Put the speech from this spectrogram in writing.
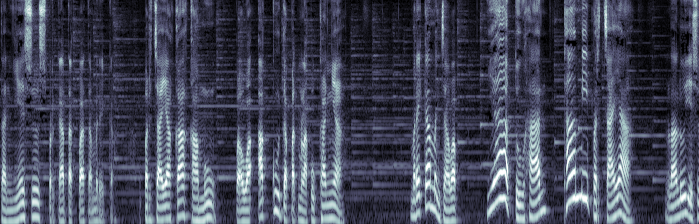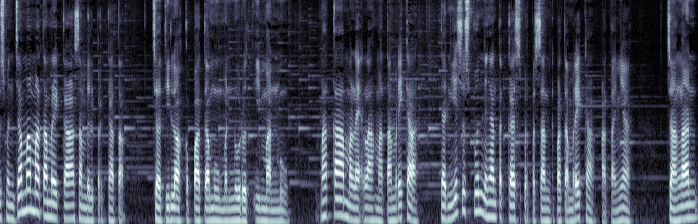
dan Yesus berkata kepada mereka, "Percayakah kamu bahwa aku dapat melakukannya?" Mereka menjawab, "Ya Tuhan, kami percaya." Lalu Yesus menjamah mata mereka sambil berkata, "Jadilah kepadamu menurut imanmu." Maka meleklah mata mereka, dan Yesus pun dengan tegas berpesan kepada mereka, katanya, Jangan,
